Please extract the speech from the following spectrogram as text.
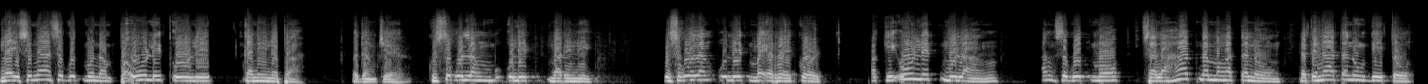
na isinasagot mo ng paulit-ulit kanina pa, Madam Chair. Gusto ko lang ulit marinig. Gusto ko lang ulit ma-record. Pakiulit mo lang ang sagot mo sa lahat ng mga tanong na tinatanong dito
